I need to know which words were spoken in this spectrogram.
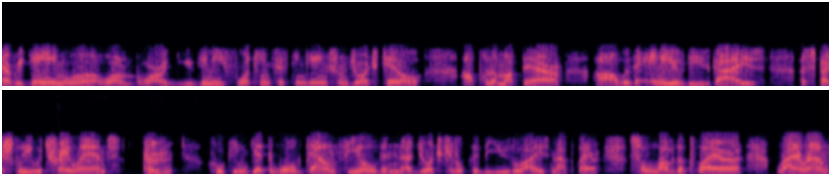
every game, or, or or you give me 14, 15 games from George Kittle, I'll put him up there uh, with any of these guys, especially with Trey Lance. who can get the ball downfield, and uh, George Kittle could be utilized in that player. So love the player, right around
